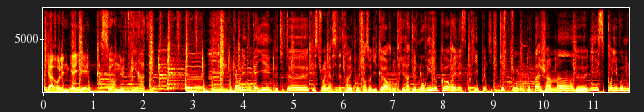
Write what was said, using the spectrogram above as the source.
Caroline Gaillet sur Nutri Radio. Caroline Gaillet, une petite euh, question et merci d'être avec nous, chers auditeurs. Nutri Radio nourrit le corps et l'esprit. Petite question donc de Benjamin de Nice. Pourriez-vous nous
